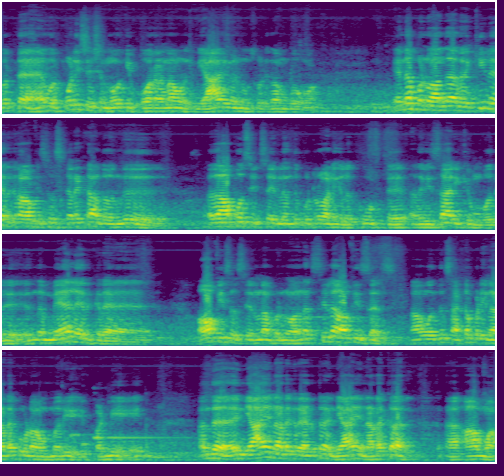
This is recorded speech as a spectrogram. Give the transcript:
ஒருத்தன் ஒரு போலீஸ் ஸ்டேஷன் நோக்கி போறான்னா அவனுக்கு நியாயம் வேணும்னு சொல்லி தான் போவான். என்ன பண்ணுவாங்க? அதை கீழே இருக்கிற ஆபீசர்ஸ் கரெக்டா அதை வந்து அது ஆப்போசிட் சைடுல இருந்து குற்றவாளிகளை கூப்பிட்டு அதை விசாரிக்கும் போது இந்த மேல இருக்கிற ஆபீசர்ஸ் என்ன பண்ணுவாங்கன்னா சில ஆபீசர்ஸ் அவங்க வந்து சட்டப்படி நடக்க விடாம மாதிரி பண்ணி அந்த நியாயம் நடக்கிற இடத்துல நியாயம் நடக்காது. ஆமாம் ஆமா.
